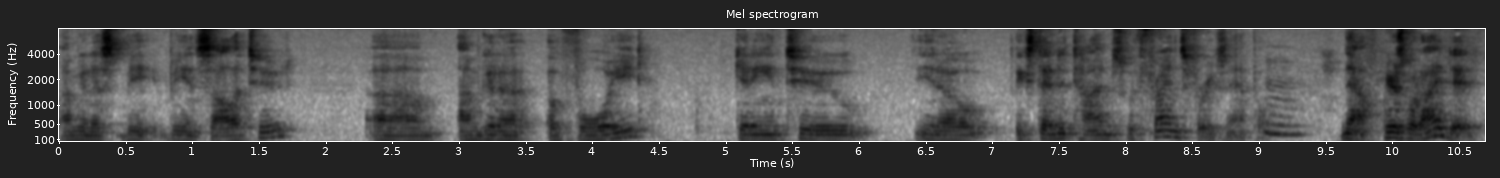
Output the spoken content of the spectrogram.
I'm going to be be in solitude. Um, I'm going to avoid getting into you know extended times with friends, for example. Mm. Now, here's what I did.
